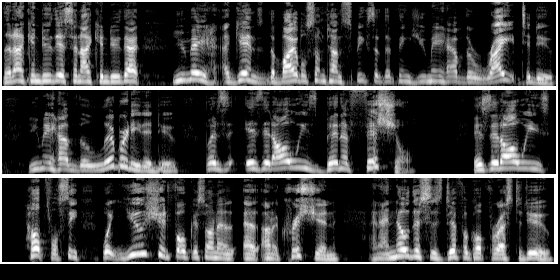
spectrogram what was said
That I can do this and I can do that. You may again, the Bible sometimes speaks of the things you may have the right to do. You may have the liberty to do, but is, is it always beneficial? Is it always helpful? See, what you should focus on a, on a Christian, and I know this is difficult for us to do.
